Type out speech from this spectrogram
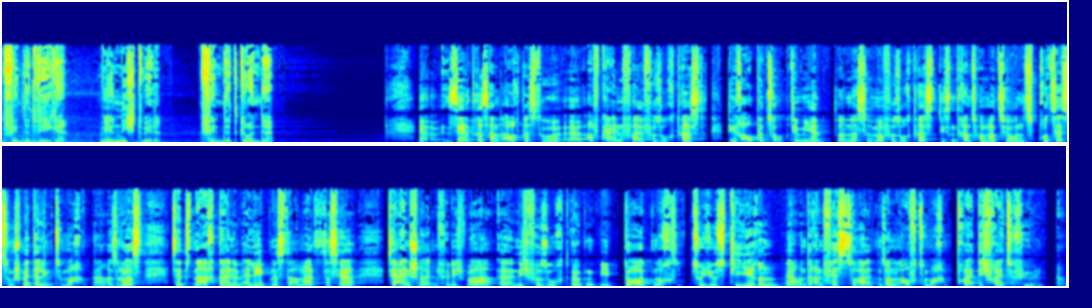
findet Wege. Wer nicht will, findet Gründe. Ja, sehr interessant auch, dass du äh, auf keinen Fall versucht hast, die Raupe zu optimieren, sondern dass du immer versucht hast, diesen Transformationsprozess zum Schmetterling zu machen. Ja, also du hast selbst nach deinem Erlebnis damals, das ja sehr einschneidend für dich war, äh, nicht versucht, irgendwie dort noch zu justieren ja, und daran festzuhalten, sondern aufzumachen, frei, dich frei zu fühlen. Ja.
